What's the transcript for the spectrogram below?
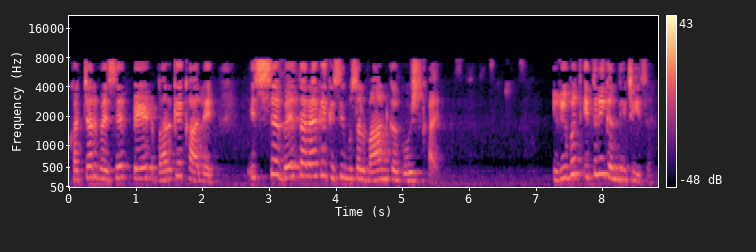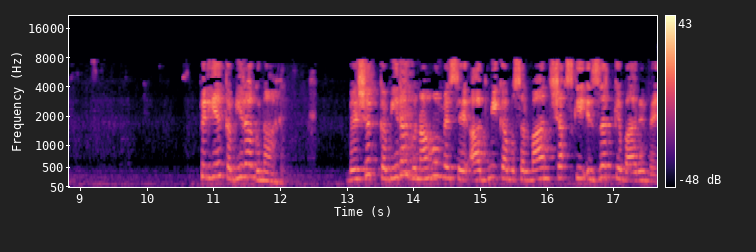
خچر میں سے پیٹ بھر کے کھا لے۔ اس سے بہتر ہے کہ کسی مسلمان کا گوشت کھائے۔ غیبت اتنی گندی چیز ہے۔ پھر یہ کبیرہ گناہ ہے۔ بے شک کبیرہ گناہوں میں سے آدمی کا مسلمان شخص کی عزت کے بارے میں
